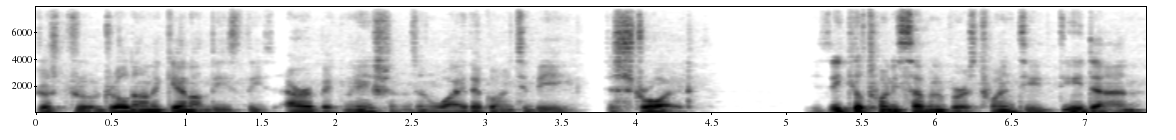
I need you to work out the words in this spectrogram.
just drill down again on these, these Arabic nations and why they're going to be destroyed. Ezekiel 27, verse 20, Dedan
